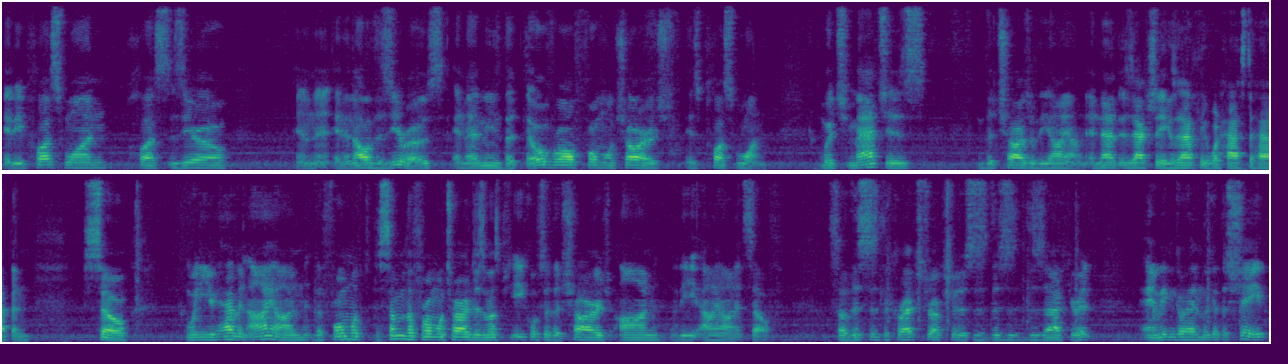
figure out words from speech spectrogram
it'd be plus one, plus zero, and, and then all of the zeros, and that means that the overall formal charge is plus one, which matches the charge of the ion, and that is actually exactly what has to happen. So when you have an ion, the formal the sum of the formal charges must be equal to the charge on the ion itself. So this is the correct structure. This is this is this is accurate, and we can go ahead and look at the shape.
